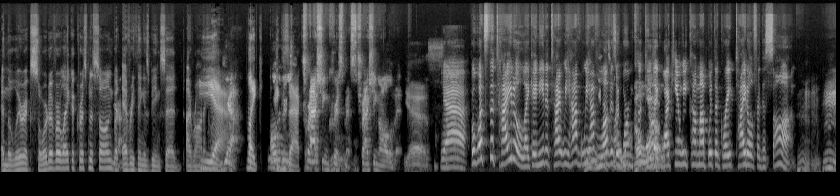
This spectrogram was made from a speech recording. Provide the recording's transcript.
and the lyrics sort of are like a Christmas song, but Yeah. everything is being said ironically. Yeah. Yeah. like All of it is exactly. trashing Christmas, trashing all of it. Yes. Yeah, but what's the title? Like, I need a title. We have we Yeah, have we a love is a title. warm Oh, cookie. Like, why can't we come up with a great title for this song? Hmm. Hmm.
